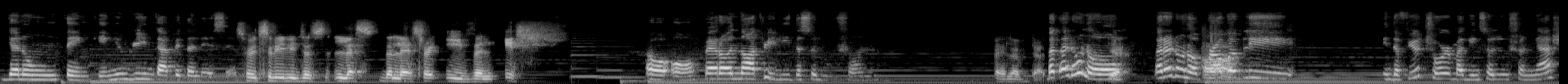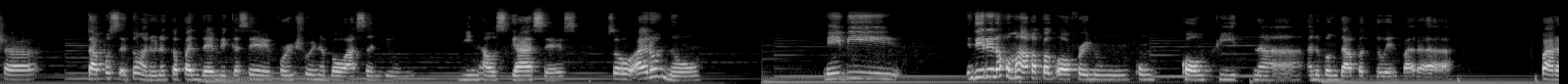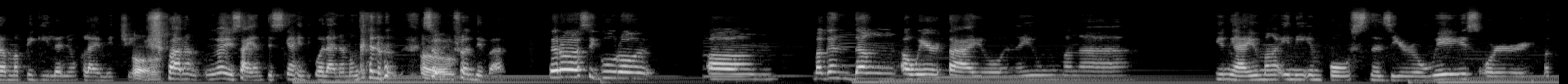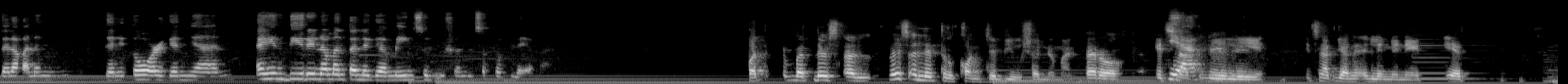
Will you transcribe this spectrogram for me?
ganong thinking, yung green capitalism. So it's really just less the lesser evil-ish. Oo, pero not really the solution. I love that. But I don't know. Yeah. But I don't know. Ah. Probably in the future, maging solution nga siya. Tapos ito, ano, nagka-pandemic kasi for sure nabawasan yung greenhouse gases. So, I don't know. Maybe, hindi rin ako makakapag-offer nung kung concrete na ano bang dapat gawin para para mapigilan yung climate change. Oo. Parang, ngayon, scientist nga, hindi, wala namang ganun Oo. solution, di ba? Pero siguro, um, magandang aware tayo na yung mga yun nga, yung mga ini-impose na zero waste or magdala ka ng ganito or ganyan, ay hindi rin naman talaga main solution sa problema. But but there's a there's a little contribution naman. Pero it's Yeah. not really it's not gonna eliminate it.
